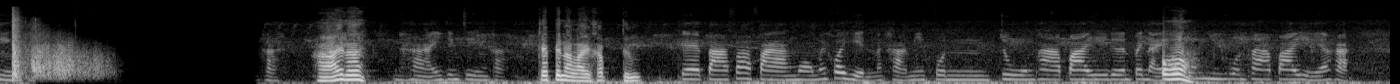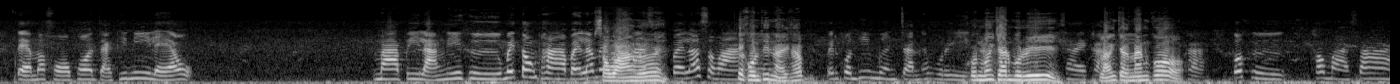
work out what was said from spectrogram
ริง ๆ ค่ะ ค่ะ หายเลย หายจริง ๆ ค่ะ แกเป็นอะไรครับ ถึง แกตาฝ้าฟางมองไม่ค่อยเห็นนะคะ มีคนจูงพาไปเดินไปไหนโอ้ก็ต้องมีคนพาไปอย่างเงี้ยค่ะ แต่มาขอพรจากที่นี่แล้ว มาปีหลังนี่คือไม่ต้องพาไปแล้วไม่สต้องว่างเลพายฉันไปแล้วสว่างเป็นคนที่ไหนครับ เป็นคนที่เมืองจันทบุรีคนเมืองจันทบุรี ใช่ค่ะหลังจากนั้นก็ค่ะ ก็คือเข้ามาสร้าง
